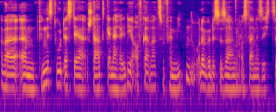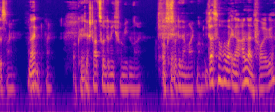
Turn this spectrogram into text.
Aber ähm, findest du, dass der Staat generell die Aufgabe hat zu vermieten oder würdest du sagen, Nein. aus deiner Sicht ist Nein. Nein? Nein. Okay. Der Staat sollte nicht vermieten, nein. Das Okay. sollte der Markt machen. Das machen wir in einer anderen Folge.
